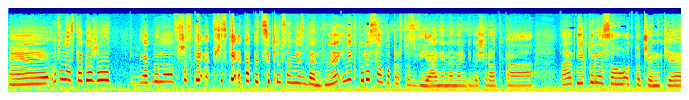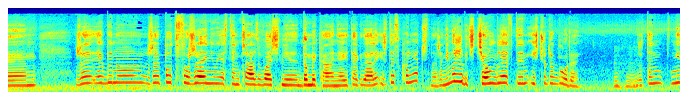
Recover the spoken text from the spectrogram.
E, uczy nas tego, że jakby no wszystkie, wszystkie etapy cyklu są niezbędne i niektóre są po prostu zwijaniem energii do środka, tak? Niektóre są odpoczynkiem, że jakby no, że po tworzeniu jest ten czas właśnie domykania i tak dalej i że to jest konieczne, że nie może być ciągle w tym iściu do góry. Mhm. Że to nie,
